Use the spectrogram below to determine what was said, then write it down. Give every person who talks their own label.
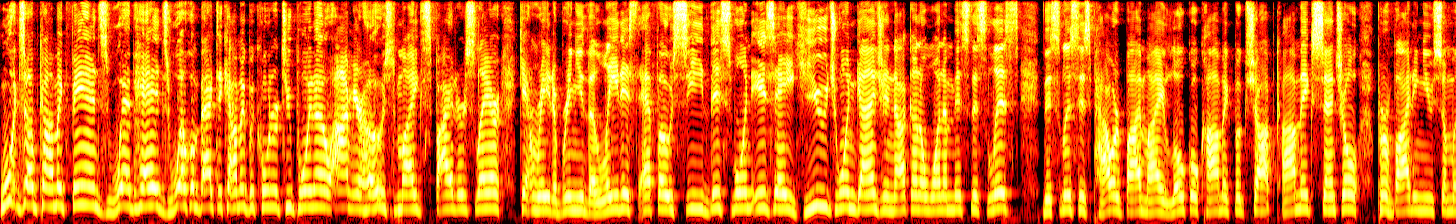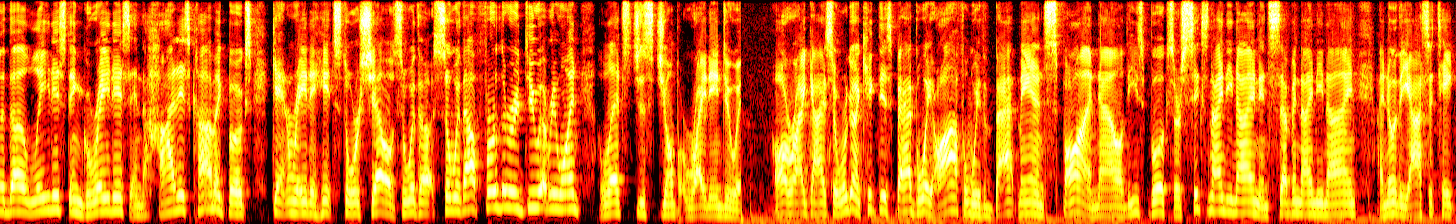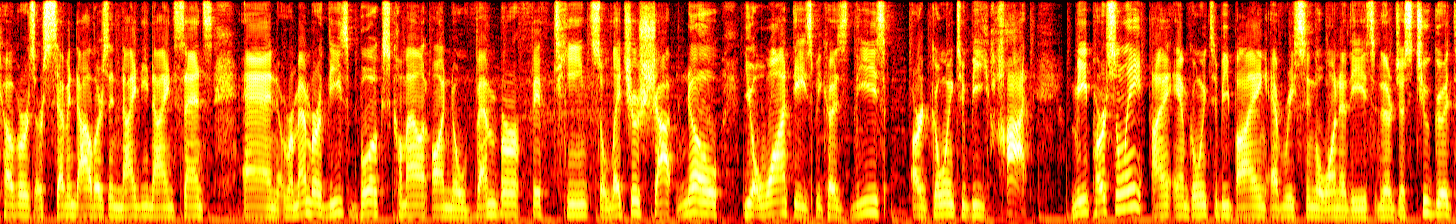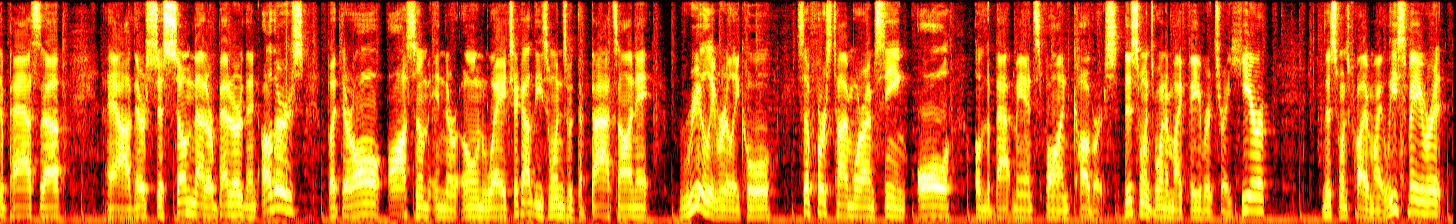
Speaker 1: What's up, comic fans, webheads? Welcome back to Comic Book Corner 2.0. I'm your host, Mike Spider Slayer, getting ready to bring you the latest FOC. This one is a huge one, guys. You're not going to want to miss this list. This list is powered by my local comic book shop, Comic Central, providing you some of the latest and greatest and the hottest comic books getting ready to hit store shelves. So, with, uh, so without further ado, everyone, let's just jump right into it. All right, guys, so we're going to kick this bad boy off with Batman Spawn. Now, these books are $6.99 and $7.99. I know the acetate covers are $7.99. And remember, these books come out on November 15th, so let your shop know you'll want these because these are going to be hot. Me personally, I am going to be buying every single one of these. They're just too good to pass up. Yeah, there's just some that are better than others, but they're all awesome in their own way. Check out these ones with the bats on it. Really, really cool. It's the first time where I'm seeing all of the Batman Spawn covers. This one's one of my favorites right here. This one's probably my least favorite.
